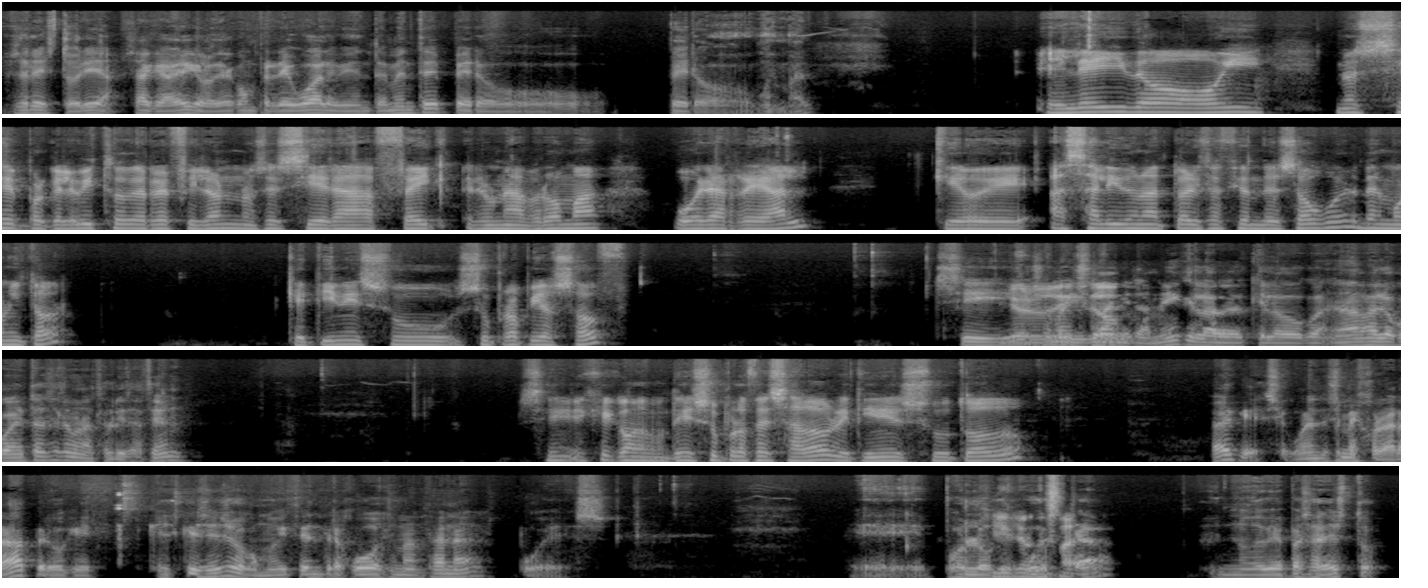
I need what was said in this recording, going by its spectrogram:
Esa es la historia. O sea, que a ver, que lo voy a comprar igual, evidentemente, pero, pero muy mal. He leído hoy, no sé, porque lo he visto de refilón, no sé si era fake, era una broma o era real, que eh, ha salido una actualización de software del monitor que tiene su, su propio soft. Sí, Yo eso lo me he dicho a mí también, que, lo- nada más lo conectas sale una actualización. Sí, es que como tiene su procesador y tiene su todo, A ver, que seguramente se mejorará, pero que, que es que es eso, como dice entre juegos y manzanas, pues eh, por lo Sí, que lo que cuesta, no debía pasar esto.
